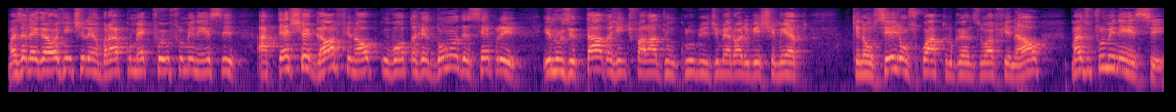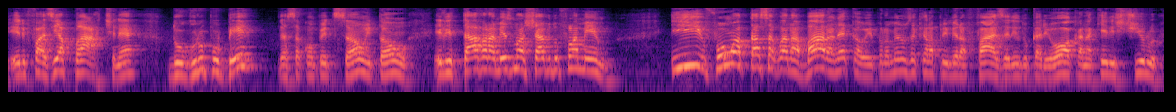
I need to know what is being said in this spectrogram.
mas é legal a gente lembrar como é que foi o Fluminense até chegar à final com volta redonda, é sempre inusitado a gente falar de um clube de menor investimento que não sejam os quatro grandes numa final, mas o Fluminense, ele fazia parte, né, do grupo B dessa competição, então ele estava na mesma chave do Flamengo. E foi uma Taça Guanabara, né, Cauê? Pelo menos aquela primeira fase ali do Carioca, naquele estilo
